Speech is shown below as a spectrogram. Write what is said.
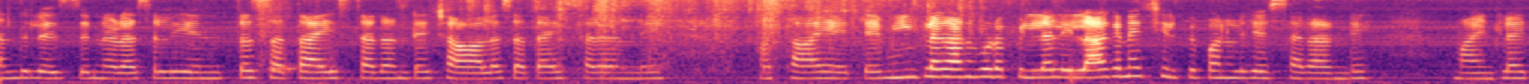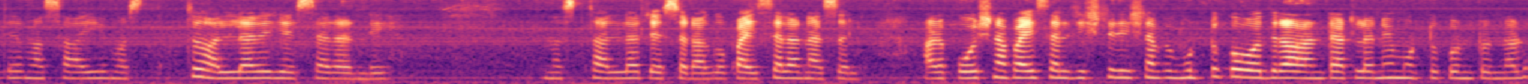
అందులో వేస్తున్నాడు అసలు ఎంత సతాయిస్తాడంటే చాలా సతాయిస్తాడండి. మా సాయి అయితే మీ ఇంట్లో కానీ కూడా పిల్లలు ఇలాగనే చిలిపి పనులు చేస్తారా అండి? మా ఇంట్లో అయితే మా సాయి మస్తు అల్లరి చేస్తాడండి. మస్తు అల్లరి చేస్తాడు. అగో పైసలని అసలు. ఆడ పోసిన పైసలు దిష్టి తీసినప్పుడు ముట్టుకోవద్దురా అంటే అట్లనే ముట్టుకుంటున్నాడు.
